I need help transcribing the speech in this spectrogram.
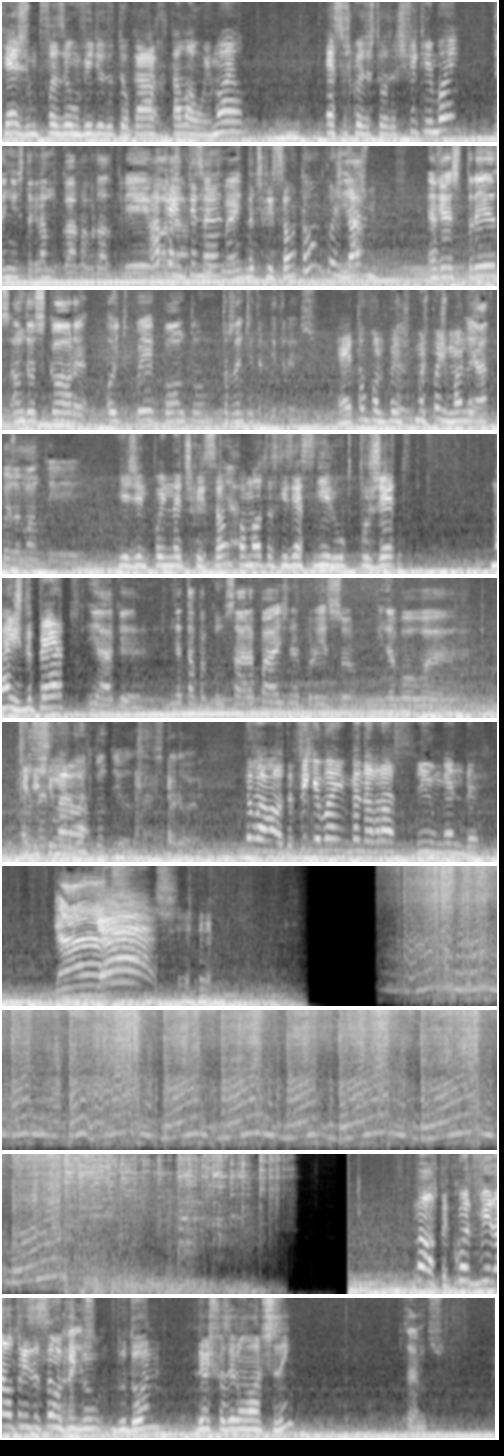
Queres fazer um vídeo do teu carro, está lá o e-mail, essas coisas todas, fiquem bem. Tenho Instagram do carro, a verdade, criei Ah, agora queres meter na, na descrição? Então depois Yeah. dás-me. RS3 underscore 8P.333. É, então pronto, depois- mas depois manda Yeah, depois eu e. e a gente põe na descrição Yeah. para a malta se quiser seguir o projeto mais de perto. Yeah, que ainda está para começar a página, por isso ainda vou uh, Adicionar lá. muito, muito conteúdo, espero eu. Então vá malta, fica bem, um grande abraço e um grande Gás! gás! Malta, com a devida autorização aqui do, do dono, podemos fazer um launchzinho? Podemos.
